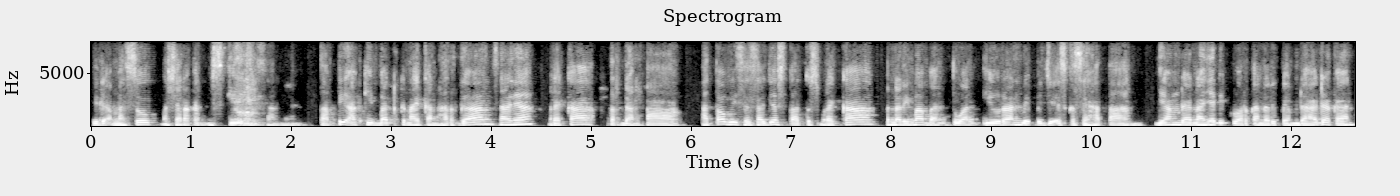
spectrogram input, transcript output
tidak masuk masyarakat miskin misalnya. Tapi akibat kenaikan harga misalnya mereka terdampak. Atau bisa saja status mereka penerima bantuan iuran BPJS Kesehatan yang dananya dikeluarkan dari Pemda ada kan.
